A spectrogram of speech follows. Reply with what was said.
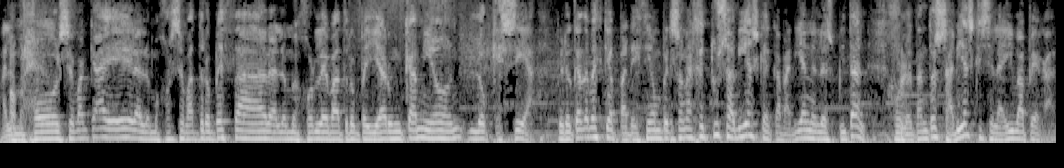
A lo mejor se va a caer, a lo mejor se va a tropezar, a lo mejor le va a atropellar un camión, lo que sea. Pero cada vez que aparecía un personaje tú sabías que acabaría en el hospital. Por lo tanto, sabías que se la iba a pegar.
